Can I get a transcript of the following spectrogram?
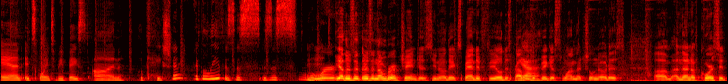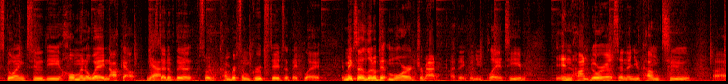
and it's going to be based on location. I believe. Is this is this what we're? Mm-hmm. Yeah, there's a, there's a number of changes. You know, the expanded field is probably Yeah. the biggest one that you'll notice. Um, and then, of course, it's going to the home and away knockout Yeah. instead of the sort of cumbersome group stage that they play. It makes it a little bit more dramatic, I think, when you play a team in Honduras and then you come to uh,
